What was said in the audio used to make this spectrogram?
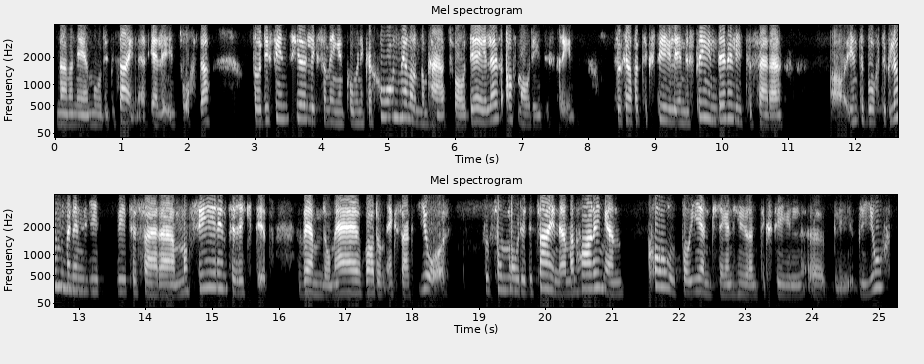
när man är modedesigner, eller inte ofta. Så det finns ju liksom ingen kommunikation mellan de här två delarna av modeindustrin. Så själva textilindustrin, den är lite så här, inte bortglömd, men den är lite så här, man ser inte riktigt vem de är, vad de exakt gör. Så som modedesigner, man har ingen koll på egentligen hur en textil eh, uh, blir, blir gjort.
